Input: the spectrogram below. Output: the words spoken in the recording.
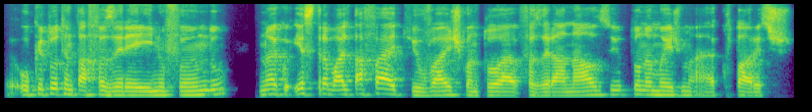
O que eu estou a tentar fazer aí no fundo não é que esse trabalho está feito eu vejo quando estou a fazer a análise estou na mesma a cortar esses,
